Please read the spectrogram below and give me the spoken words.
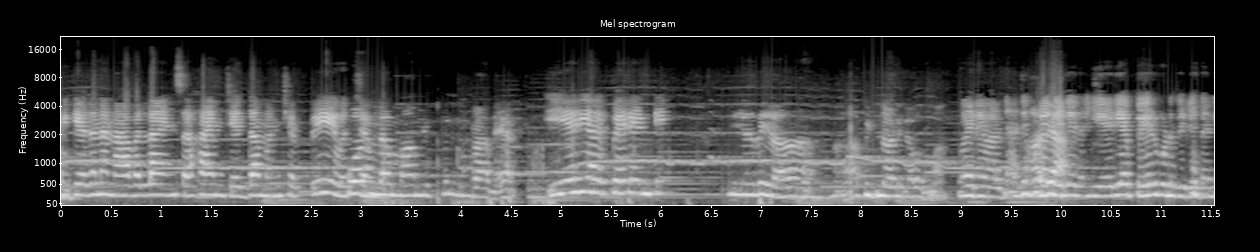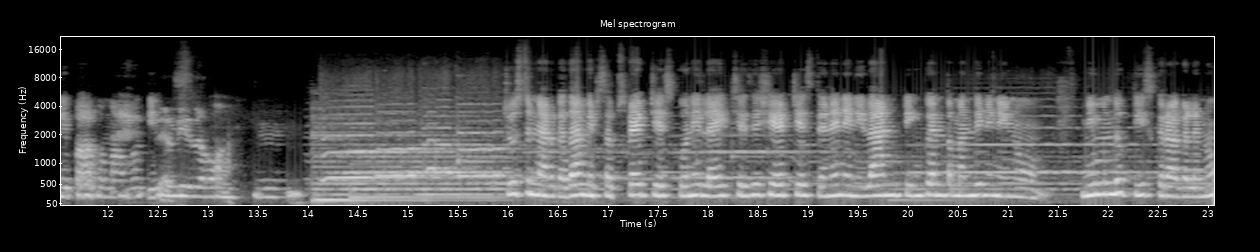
మీకు ఏదైనా నా వల్ల ఆయన సహాయం చెప్పి వచ్చాము. పోన్లేమ్మా మీకు రాలే ఈ ఏరియా పేరేంటి? వేరే వాళ్ళని అది కూడా తెలియదు. ఈ ఏరియా పేరు కూడా తెలియదండి పాప మా అమ్మకి. తెలీదమ్మా మ్మ్. చూస్తున్నారు కదా మీరు సబ్స్క్రైబ్ చేసుకొని లైక్ చేసి షేర్ చేస్తేనే నేను ఇలాంటి ఇంకొంత మందిని నేను మీ ముందుకు తీసుకురాగలను.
